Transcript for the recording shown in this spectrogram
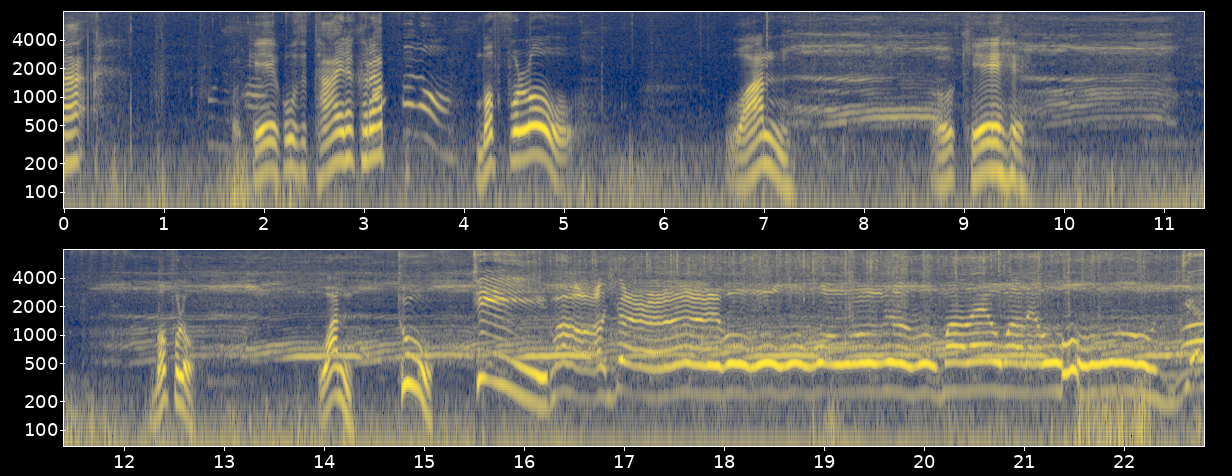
นะ โอเค คู่สุดท้ายนะครับฟอลโล่ Buffalo one โอเค Buffalo one two three มาเย้โอ้โอ้โอ้โอ้โอ้โอ้มาแล้วมาแล้วโอ้โหเย้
